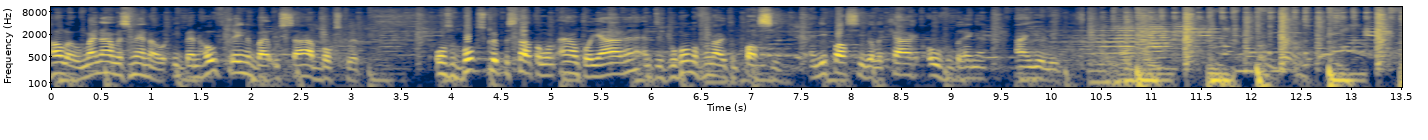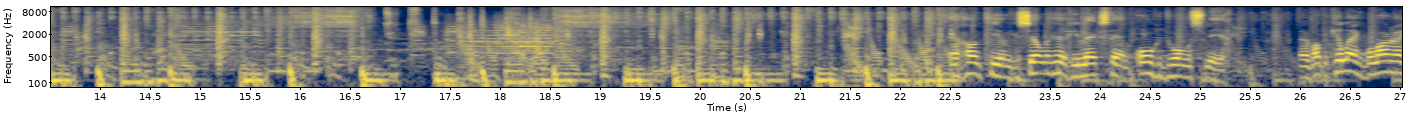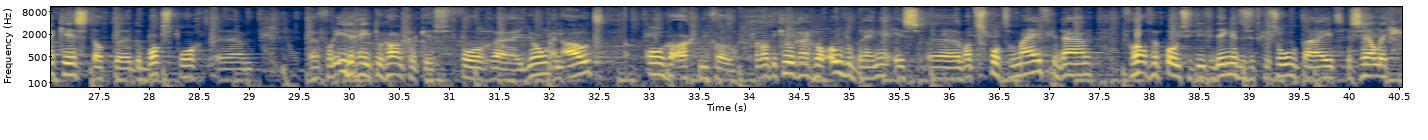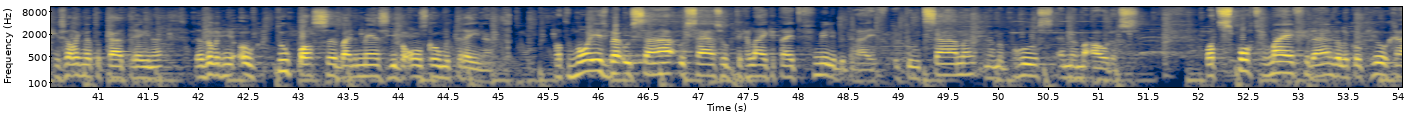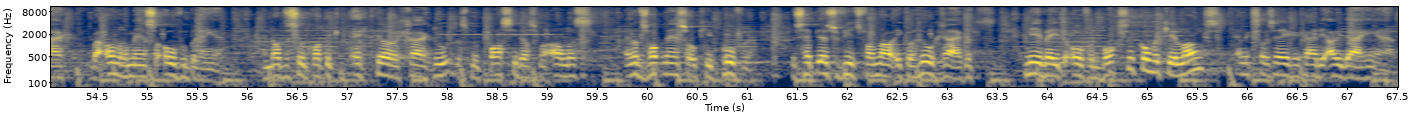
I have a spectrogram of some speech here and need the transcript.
Hallo, mijn naam is Menno. Ik ben hoofdtrainer bij USA Boxclub. Onze boxclub bestaat al een aantal jaren en het is begonnen vanuit een passie. En die passie wil ik graag overbrengen aan jullie. Er hangt hier een gezellige, relaxte en ongedwongen sfeer. Uh, wat ook heel erg belangrijk is, dat uh, de boksport uh, voor iedereen toegankelijk is. Voor jong en oud, ongeacht niveau. Wat ik heel graag wil overbrengen is wat de sport voor mij heeft gedaan. Vooral veel positieve dingen, dus het gezondheid, gezellig, gezellig met elkaar trainen. Dat wil ik nu ook toepassen bij de mensen die bij ons komen trainen. Wat het mooie is bij USA, USA is ook tegelijkertijd een familiebedrijf. Ik doe het samen met mijn broers en met mijn ouders. Wat de sport voor mij heeft gedaan, wil ik ook heel graag bij andere mensen overbrengen. En dat is ook wat ik echt heel erg graag doe. Dat is mijn passie, dat is mijn alles. En dat is wat mensen ook hier proeven. Dus heb jij zoiets van, nou ik wil heel graag het meer weten over boksen, kom een keer langs. En ik zou zeggen, ga die uitdaging aan.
